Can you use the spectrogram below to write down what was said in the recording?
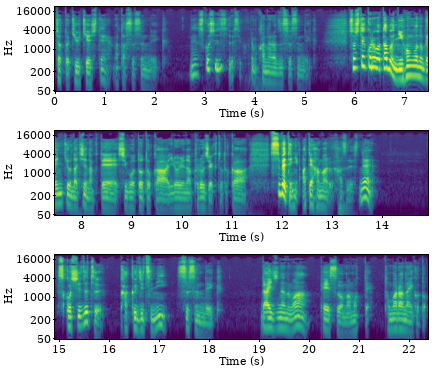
ちょっと休憩してまた進んでいく。ね、少しずつですよ。でも必ず進んでいく。そしてこれは多分日本語の勉強だけじゃなくて仕事とかいろいろなプロジェクトとか全てに当てはまるはずですね。少しずつ確実に進んでいく。大事なのはペースを守って止まらないこと。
